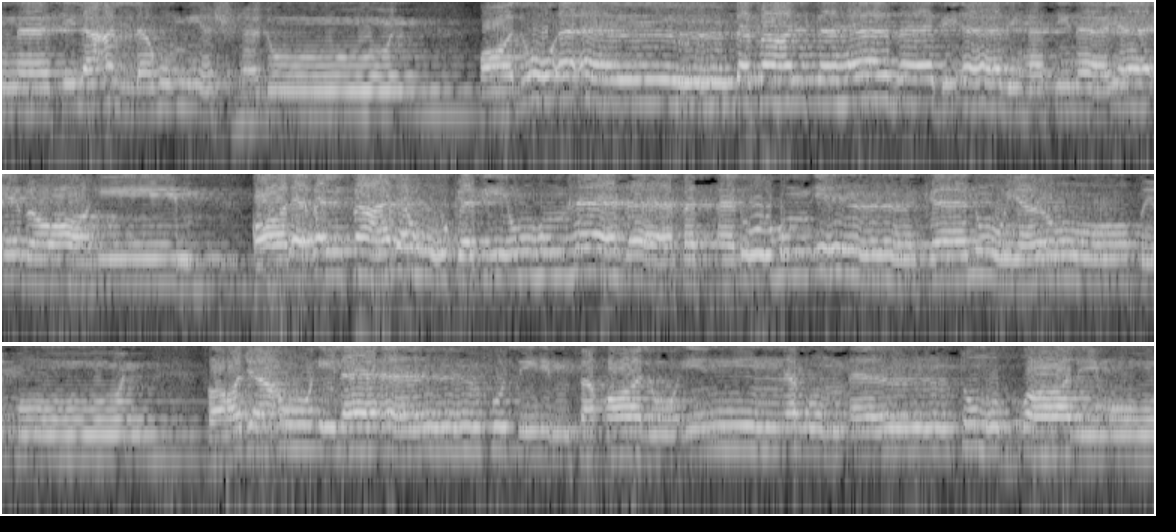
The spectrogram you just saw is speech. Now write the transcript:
الناس لعلهم يشهدون. قالوا أأنت فعلت هذا بآلهتنا يا إبراهيم؟ قال بل فعله كبيرهم هذا فاسألوهم إن كانوا ينطقون. فرجعوا إلى أنفسهم فقالوا إنكم أنتم الظالمون.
